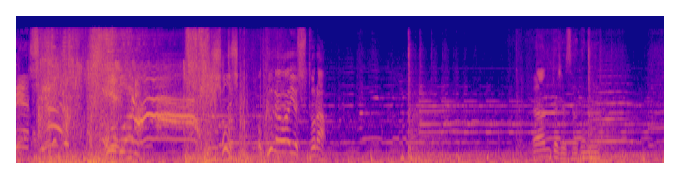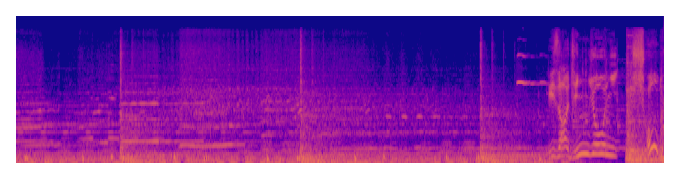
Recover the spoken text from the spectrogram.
勝者徳川義虎。あんたじゃ咲かねいざ尋常に勝負。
